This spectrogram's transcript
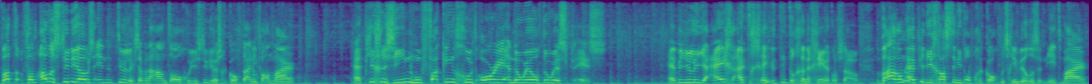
Wat van alle studio's in. Natuurlijk, ze hebben een aantal goede studio's gekocht, daar niet van. Maar. Heb je gezien hoe fucking goed Ori and the Will of the Wisps is? Hebben jullie je eigen uitgegeven titel genegeerd of zo? Waarom heb je die gasten niet opgekocht? Misschien wilden ze het niet, maar.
